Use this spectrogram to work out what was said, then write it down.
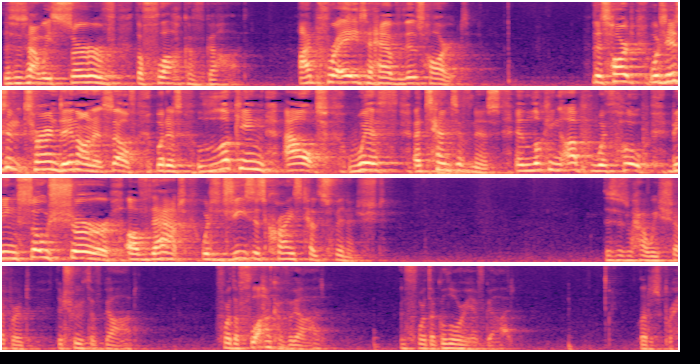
This is how we serve the flock of God. I pray to have this heart this heart, which isn't turned in on itself, but is looking out with attentiveness and looking up with hope, being so sure of that which Jesus Christ has finished. This is how we shepherd the truth of God for the flock of God and for the glory of God. Let us pray.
